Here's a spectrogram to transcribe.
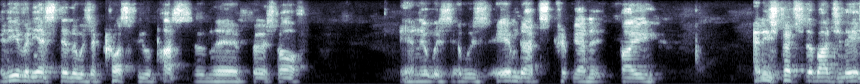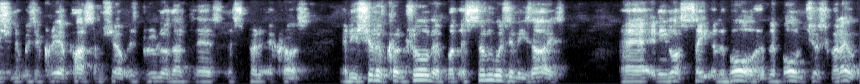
And even yesterday there was a crossfield pass in the first half, and it was it was aimed at Trippier by any stretch of the imagination. It was a great pass. I'm sure it was Bruno that uh, spread it across, and he should have controlled it, but the sun was in his eyes, uh, and he lost sight of the ball, and the ball just went out.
